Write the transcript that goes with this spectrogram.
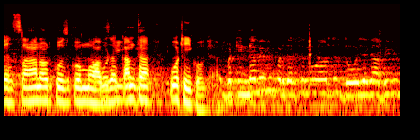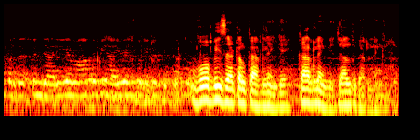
किसान और कुछ को मुआवजा कम था वो ठीक हो गया। बठिंडा में भी प्रदर्शन हुआ और सिर्फ दो जगह अभी भी प्रदर्शन जारी है वहाँ पे भी हाईवे को लेकर दिक्कत वो भी सेटल कर लेंगे कर लेंगे जल्द कर लेंगे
